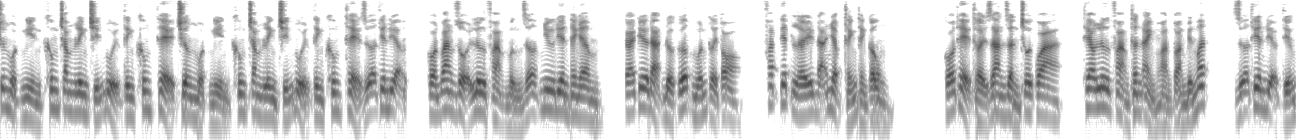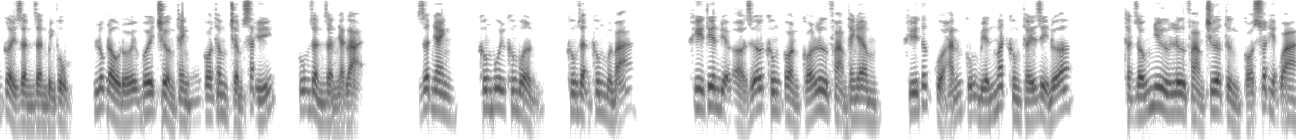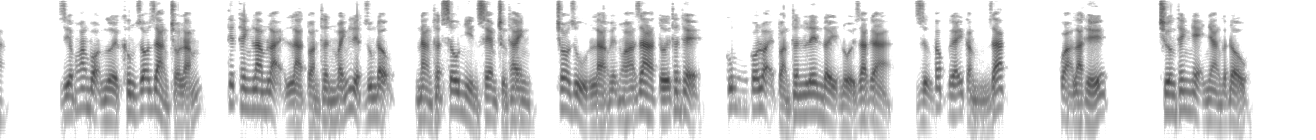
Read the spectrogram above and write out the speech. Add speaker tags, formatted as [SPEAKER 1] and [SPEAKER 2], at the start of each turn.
[SPEAKER 1] chương một nghìn không trăm linh chín bụi tinh không thể chương một nghìn không trăm linh chín bụi tinh không thể giữa thiên địa, còn vang dội lư phạm mừng rỡ như điên thanh âm, cái kia đạt được ước muốn cười to, phát tiết lấy đã nhập thánh thành công. Có thể thời gian dần trôi qua, theo lư phạm thân ảnh hoàn toàn biến mất, giữa thiên địa tiếng cười dần dần bình phục, lúc đầu đối với trường thành có thâm trầm sắc ý, cũng dần dần nhạt lại. Rất nhanh, không vui không buồn, không giận không buồn bã. Khi thiên địa ở giữa không còn có lư phạm thanh âm, khí tức của hắn cũng biến mất không thấy gì nữa. Thật giống như lư phạm chưa từng có xuất hiện qua. Diệp hoang bọn người không rõ ràng cho lắm tiết thanh lam lại là toàn thân mãnh liệt rung động, nàng thật sâu nhìn xem trường thanh, cho dù là huyện hóa ra tới thân thể, cũng có loại toàn thân lên đầy nổi da gà, dựng tóc gãy cảm giác. Quả là thế. Trường thanh nhẹ nhàng gật đầu.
